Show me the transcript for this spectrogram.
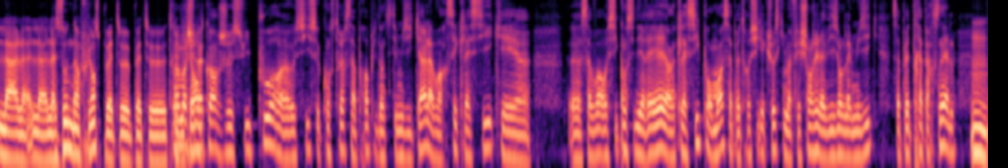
la, la, la- la zone d'influence peut être, peut être très Ouais, moi, je suis d'accord. Je suis pour euh, aussi se construire sa propre identité musicale, avoir ses classiques et euh, euh, savoir aussi considérer un classique. Pour moi, ça peut être aussi quelque chose qui m'a fait changer la vision de la musique. Ça peut être très personnel. Hmm.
